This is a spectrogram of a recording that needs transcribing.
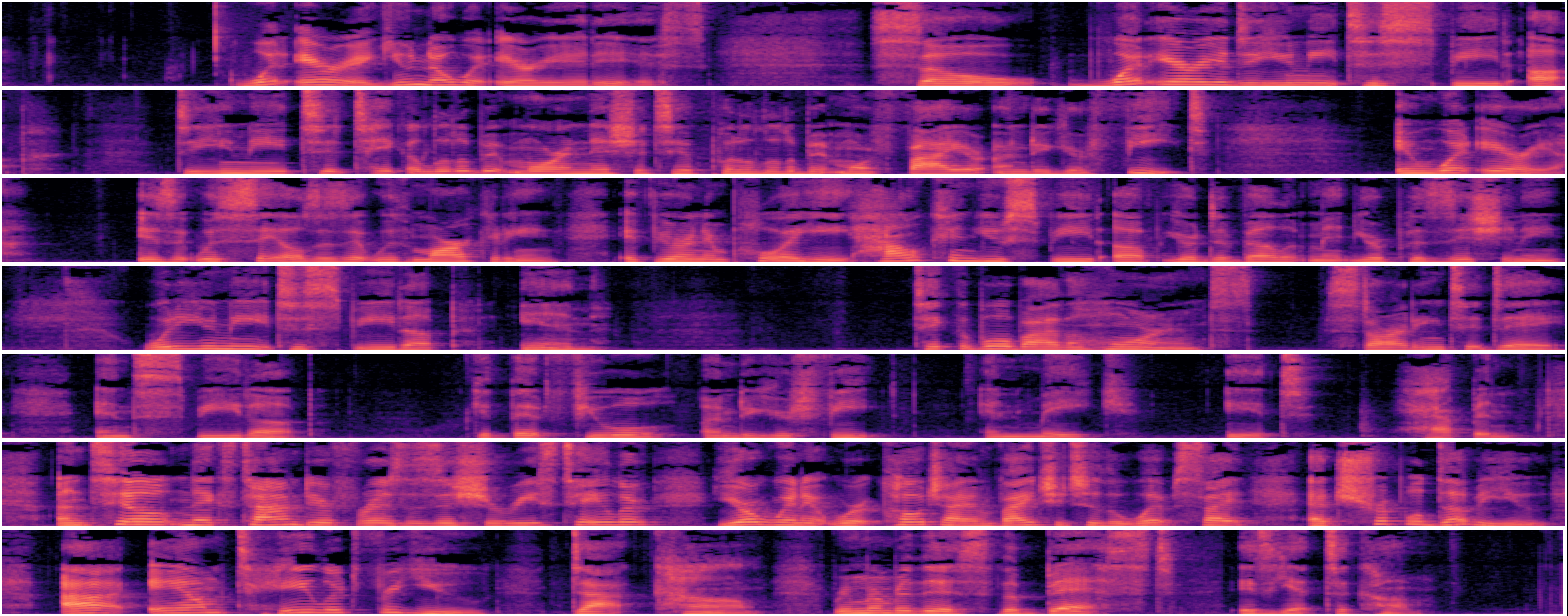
What area? You know what area it is. So, what area do you need to speed up? Do you need to take a little bit more initiative, put a little bit more fire under your feet? In what area? Is it with sales? Is it with marketing? If you're an employee, how can you speed up your development, your positioning? What do you need to speed up in? Take the bull by the horns starting today and speed up. Get that fuel under your feet and make it happen. Until next time, dear friends, this is Cherise Taylor, your Win at Work coach. I invite you to the website at www.iamtailoredforyou.com. Remember this the best is yet to come.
